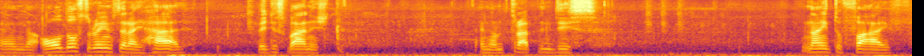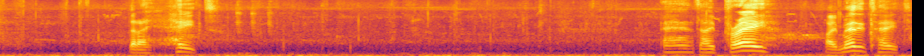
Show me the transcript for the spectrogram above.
And uh, all those dreams that I had, they just vanished. And I'm trapped in this 9 to 5 that I hate And I pray, I meditate,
